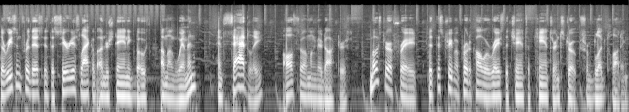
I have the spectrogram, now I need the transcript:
The reason for this is the serious lack of understanding both among women and sadly, also among their doctors. Most are afraid that this treatment protocol will raise the chance of cancer and strokes from blood clotting.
